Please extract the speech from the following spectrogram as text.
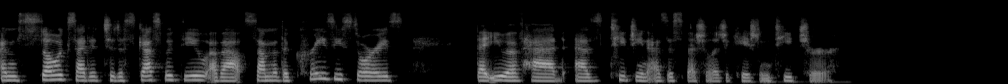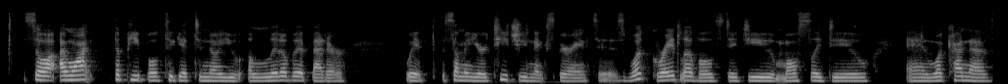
I'm so excited to discuss with you about some of the crazy stories that you have had as teaching as a special education teacher. So, I want the people to get to know you a little bit better with some of your teaching experiences. What grade levels did you mostly do, and what kind of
